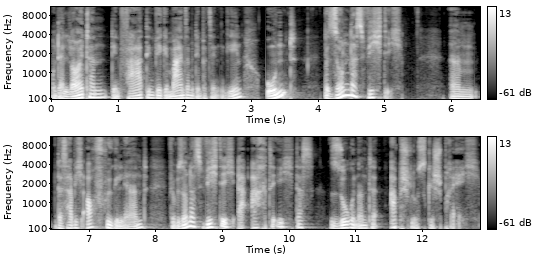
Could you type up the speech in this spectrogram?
und erläutern den Pfad, den wir gemeinsam mit dem Patienten gehen. Und besonders wichtig, das habe ich auch früh gelernt, für besonders wichtig erachte ich das sogenannte Abschlussgespräch.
